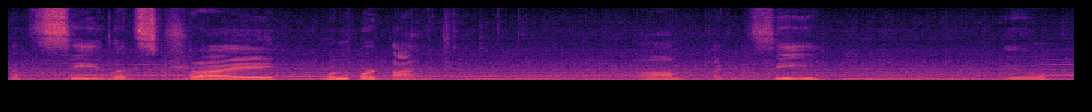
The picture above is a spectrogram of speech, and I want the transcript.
Let's see, let's try one more time. Um, I can see you.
